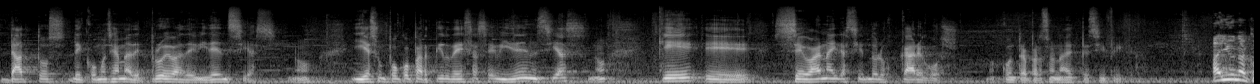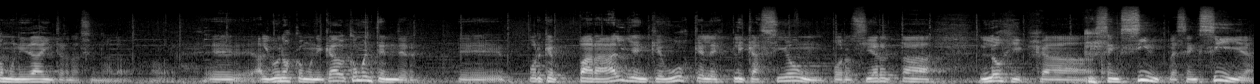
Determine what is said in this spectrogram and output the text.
datos, de cómo se llama, de pruebas, de evidencias, ¿no? Y es un poco a partir de esas evidencias, que eh, se van a ir haciendo los cargos contra personas específicas. Hay una comunidad internacional ahora. Eh, algunos comunicados, ¿cómo entender? Eh, porque para alguien que busque la explicación por cierta lógica simple, sencilla,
